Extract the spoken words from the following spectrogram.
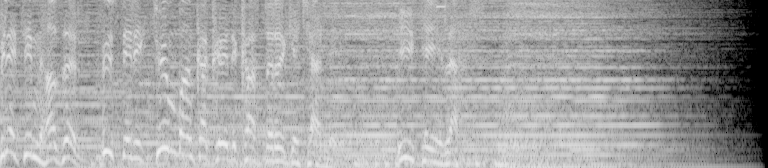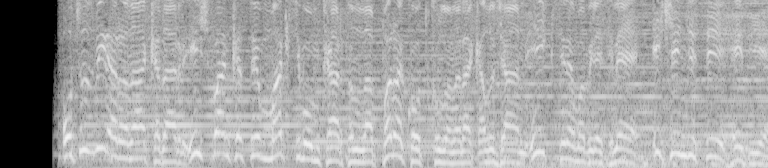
Biletin hazır. Üstelik tüm banka kredi kartları geçerli. İyi seyirler. 31 Aralık'a kadar İş Bankası Maksimum kartınla para kod kullanarak alacağın ilk sinema biletine ikincisi hediye.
